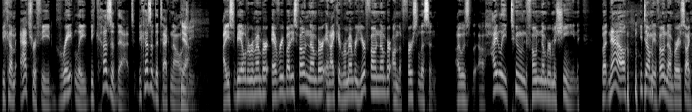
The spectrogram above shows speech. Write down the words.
become atrophied greatly because of that, because of the technology. I used to be able to remember everybody's phone number, and I could remember your phone number on the first listen. I was a highly tuned phone number machine. But now you tell me a phone number, it's like,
